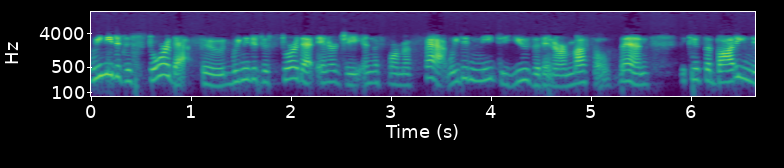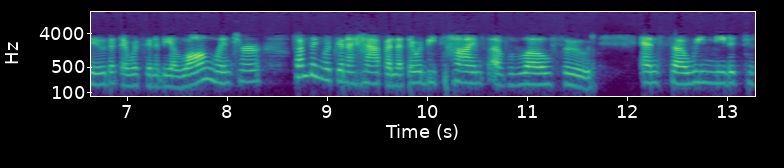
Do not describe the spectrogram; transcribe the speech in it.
we needed to store that food. We needed to store that energy in the form of fat. We didn't need to use it in our muscles then because the body knew that there was going to be a long winter, something was going to happen, that there would be times of low food. And so we needed to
